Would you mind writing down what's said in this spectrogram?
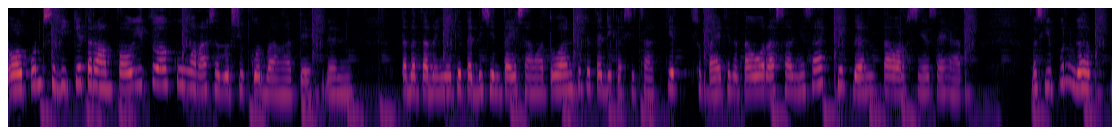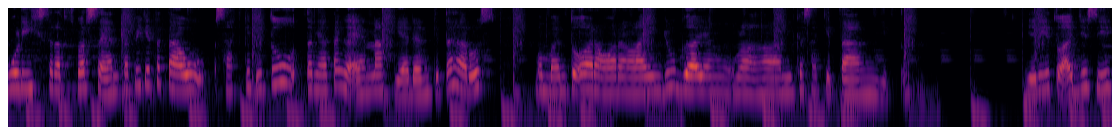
walaupun sedikit terlampaui itu aku ngerasa bersyukur banget ya. Dan tanda-tandanya kita dicintai sama Tuhan tuh kita dikasih sakit supaya kita tahu rasanya sakit dan tahu rasanya sehat. Meskipun gak pulih 100% tapi kita tahu sakit itu ternyata gak enak ya. Dan kita harus membantu orang-orang lain juga yang mengalami kesakitan gitu. Jadi itu aja sih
